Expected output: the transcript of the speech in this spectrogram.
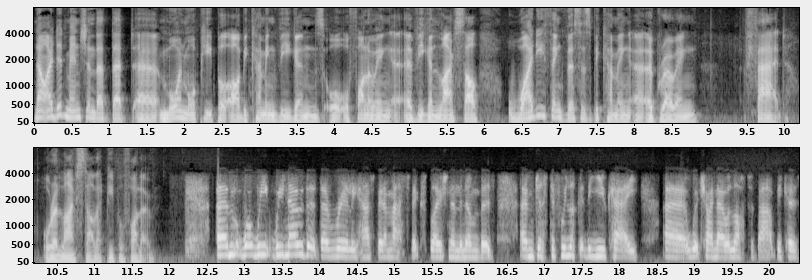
Now, I did mention that that uh, more and more people are becoming vegans or, or following a, a, vegan lifestyle. Why do you think this is becoming a, a growing fad or a lifestyle that people follow? Um, well, we, we know that there really has been a massive explosion in the numbers. Um, just if we look at the UK, uh, which I know a lot about because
